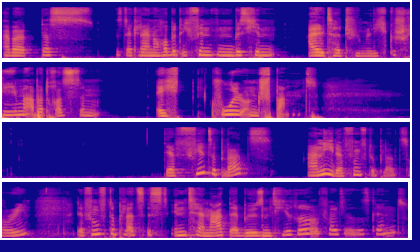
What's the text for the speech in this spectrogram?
aber das ist der kleine Hobbit. Ich finde ein bisschen altertümlich geschrieben, aber trotzdem echt cool und spannend. Der vierte Platz, ah nee, der fünfte Platz, sorry. Der fünfte Platz ist Internat der bösen Tiere, falls ihr das kennt.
